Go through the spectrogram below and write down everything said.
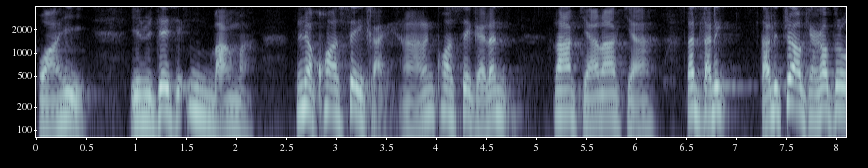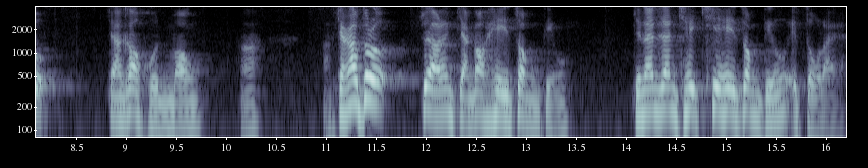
欢喜，因为这是五望嘛。你若看世界啊，咱看世界，咱哪行哪行，咱逐日但你最后行到倒，行到坟墓啊，啊行到倒，最后咱行到火葬场。今仔日咱去去火葬场会倒来，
